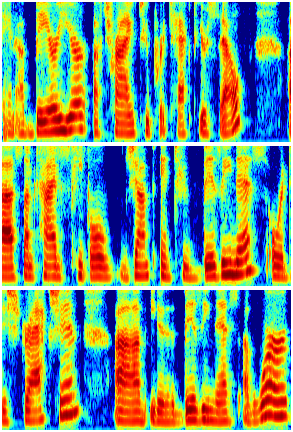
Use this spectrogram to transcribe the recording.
and a barrier of trying to protect yourself. Uh, sometimes people jump into busyness or distraction, um, either the busyness of work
